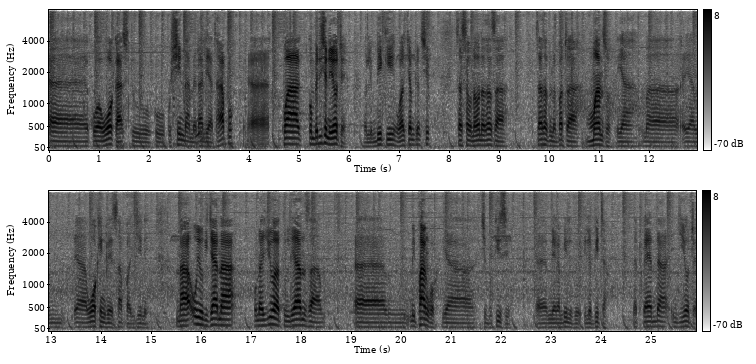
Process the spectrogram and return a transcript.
uh, kwa walkers tu kushinda medali ya dhahabu uh, kwa competition yote Olimpiki, World Championship. Sasa unaona sasa sasa tumepata mwanzo ya, ya, ya walking race hapa nchini, na huyu kijana unajua tulianza uh, mipango ya chipukizi uh, miaka mbili iliyopita. Na tukaenda nchi yote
